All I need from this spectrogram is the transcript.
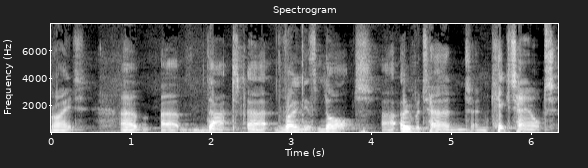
Right? Uh, uh, that uh, Rome is not overturned and kicked out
